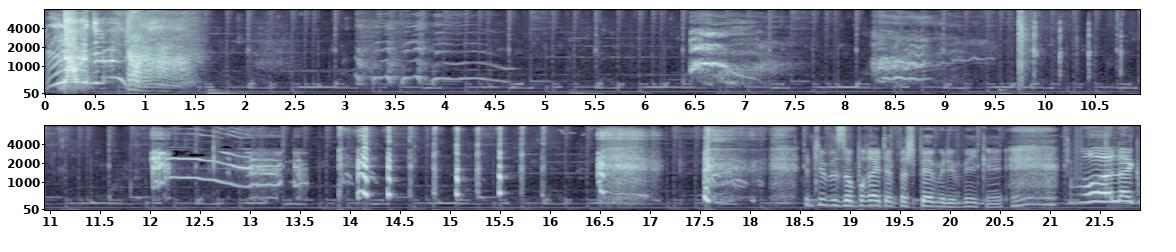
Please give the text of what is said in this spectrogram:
Der Typ ist so breit, der versperrt mir den Weg, ey. Boah, like.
